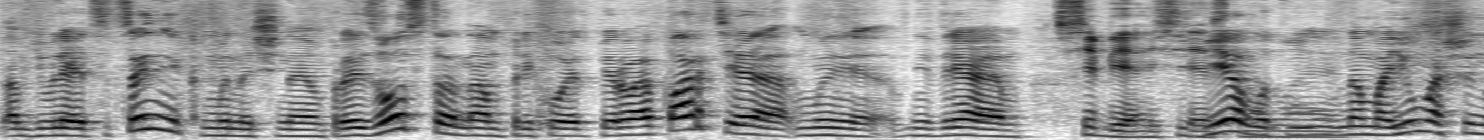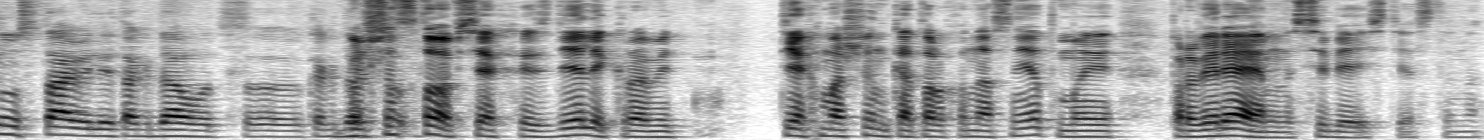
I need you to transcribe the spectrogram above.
объявляется ценник, мы начинаем производство, нам приходит первая партия, мы внедряем себе, себе вот мы... на мою машину ставили тогда вот, э, когда... Большинство всех изделий, кроме тех машин, которых у нас нет, мы проверяем на себе, естественно.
